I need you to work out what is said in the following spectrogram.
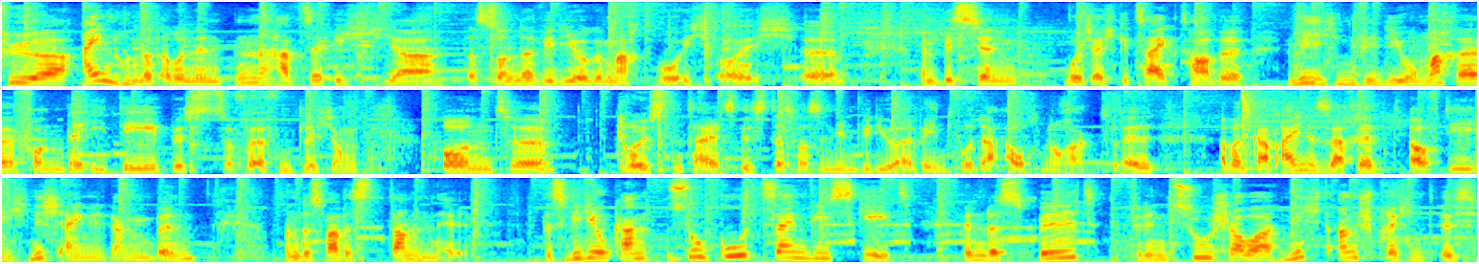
für 100 Abonnenten hatte ich ja das Sondervideo gemacht, wo ich euch äh, ein bisschen, wo ich euch gezeigt habe, wie ich ein Video mache, von der Idee bis zur Veröffentlichung. Und äh, größtenteils ist das, was in dem Video erwähnt wurde, auch noch aktuell. Aber es gab eine Sache, auf die ich nicht eingegangen bin, und das war das Thumbnail. Das Video kann so gut sein, wie es geht. Wenn das Bild für den Zuschauer nicht ansprechend ist,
